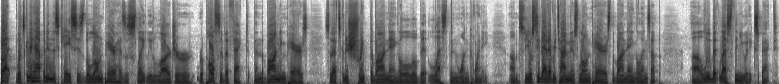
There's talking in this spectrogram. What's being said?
but what's going to happen in this case is the lone pair has a slightly larger repulsive effect than the bonding pairs, so that's going to shrink the bond angle a little bit less than 120. Um, so you'll see that every time there's lone pairs, the bond angle ends up uh, a little bit less than you would expect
